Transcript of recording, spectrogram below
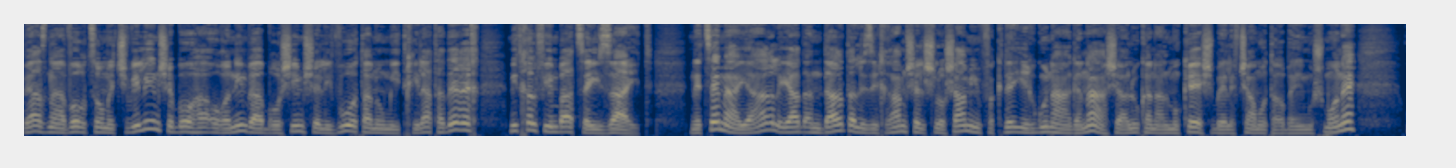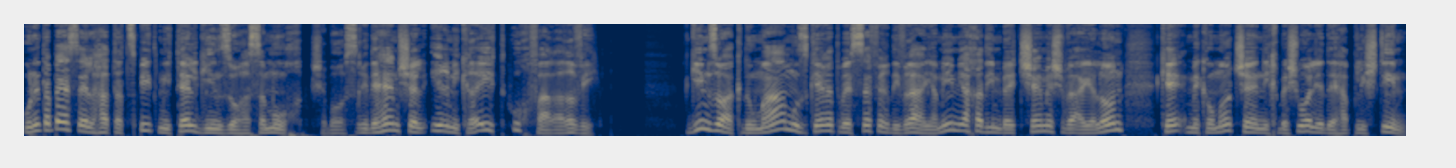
ואז נעבור צומת שבילים שבו האורנים והברושים שליוו אותנו מתחילת הדרך מתחלפים בעצי זית. נצא מהיער ליד אנדרטה לזכרם של שלושה ממפקדי ארגון ההגנה שעלו כאן על מוקש ב-1948, ונטפס אל התצפית מתל גינזו הסמוך, שבו שרידיהם של עיר מקראית וכפר ערבי. גימזו הקדומה מוזכרת בספר דברי הימים יחד עם בית שמש ואיילון כמקומות שנכבשו על ידי הפלישתים.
